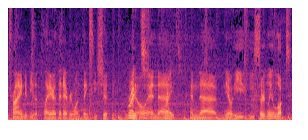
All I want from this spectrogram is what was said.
trying to be the player that everyone thinks he should be. you Right. know? And uh, Right. and uh, you know he, he certainly looked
